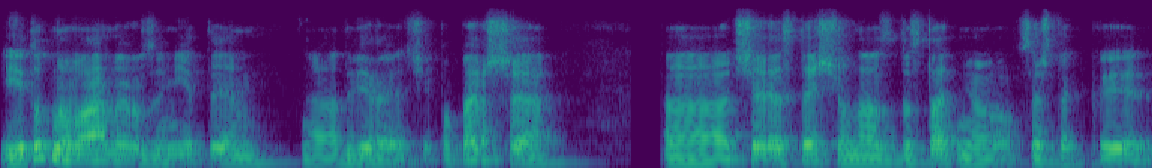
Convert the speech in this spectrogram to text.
І тут ми маємо розуміти дві речі: по-перше, е, через те, що у нас достатньо все ж таки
